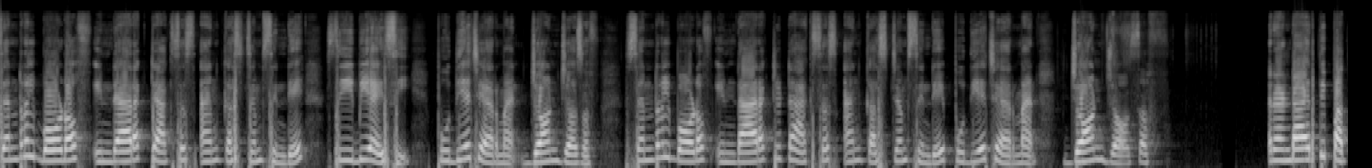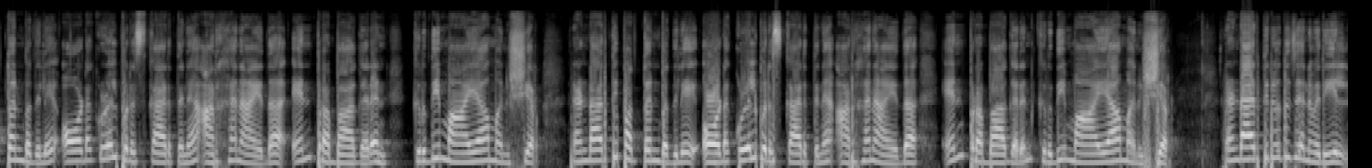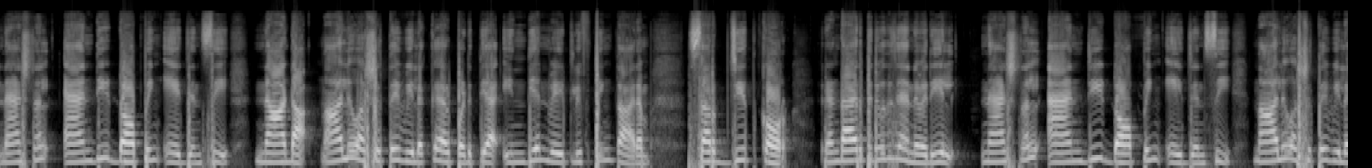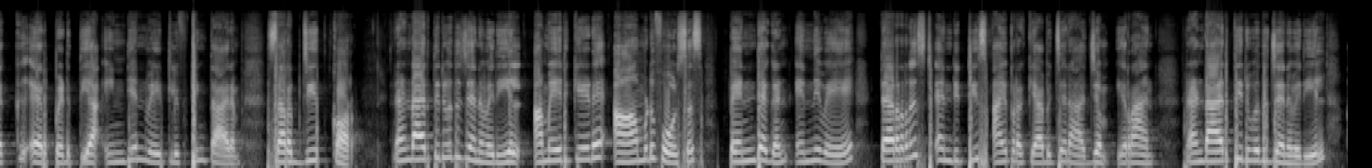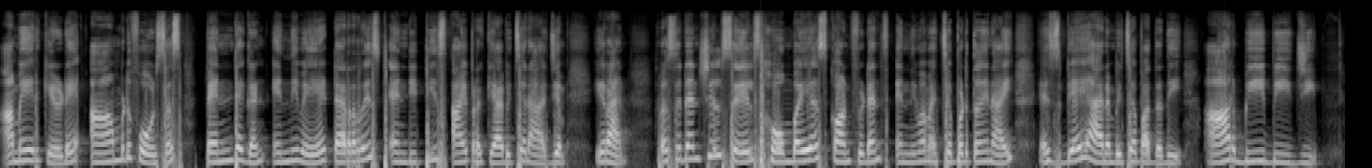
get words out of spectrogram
Central board of indirect taxes and കസ്റ്റംസിന്റെ C B I C പുതിയ chairman John Joseph central board of indirect taxes and കസ്റ്റംസിന്റെ പുതിയ ചെയർമാൻ ജോൺ ജോസഫ്. രണ്ടായിരത്തി പത്തൊൻപതിലെ ഓടക്കുഴൽ പുരസ്കാരത്തിന് അർഹനായത് എൻ പ്രഭാകരൻ കൃതി മായാ മനുഷ്യർ. രണ്ടായിരത്തി പത്തൊൻപതിലെ ഓടക്കുഴൽ പുരസ്കാരത്തിന് അർഹനായത് എൻ പ്രഭാകരൻ കൃതി മായാമനുഷ്യർ രണ്ടായിരത്തി ഇരുപത് ജനുവരിയിൽ national anti doping agency NADA നാല് വർഷത്തെ വിലക്ക് ഏർപ്പെടുത്തിയ ഇന്ത്യൻ വെയ്റ്റ് ലിഫ്റ്റിംഗ് താരം സർബ്ജീത് കൗർ. രണ്ടായിരത്തി ഇരുപത് ജനുവരിയിൽ നാഷണൽ ആന്റി ഡോപ്പിംഗ് ഏജൻസി നാല് വർഷത്തെ വിലക്ക് ഏർപ്പെടുത്തിയ ഇന്ത്യൻ വെയ്റ്റ് ലിഫ്റ്റിംഗ് താരം സർബ്ജീത് കൗർ. രണ്ടായിരത്തി ഇരുപത് ജനുവരിയിൽ അമേരിക്കയുടെ ആംഡ് ഫോഴ്സസ് പെൻഡഗൺ എന്നിവയെ ടെററിസ്റ്റ് എന്റിറ്റീസ് ആയി പ്രഖ്യാപിച്ച രാജ്യം ഇറാൻ. രണ്ടായിരത്തി ഇരുപത് ജനുവരിയിൽ അമേരിക്കയുടെ ആംഡ് ഫോഴ്സസ് പെൻഡഗൺ എന്നിവയെ ടെററിസ്റ്റ് എന്റിറ്റീസ് ആയി പ്രഖ്യാപിച്ച രാജ്യം Iran. Residential sales home buyers confidence എന്നിവ മെച്ചപ്പെടുത്തുന്നതിനായി എസ് ആരംഭിച്ച പദ്ധതി R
